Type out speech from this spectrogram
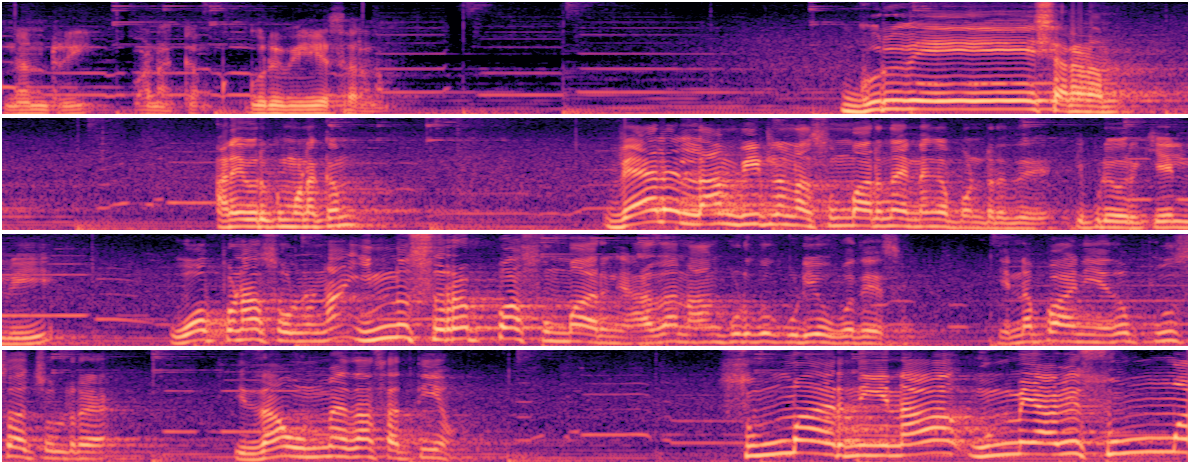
நன்றி வணக்கம். குருவே சரணம். குருவே சரணம். அனைவருக்கும் வணக்கம். வேலை இல்லாமல் வீட்டில் நான் சும்மா இருந்தால் என்னங்க பண்ணுறது இப்படி ஒரு கேள்வி. ஓப்பனாக சொல்லணும்னா இன்னும் சிறப்பாக சும்மா இருங்க. அதான் நான் கொடுக்கக்கூடிய உபதேசம். என்னப்பா நீ ஏதோ புதுசாக சொல்கிற இதுதான் உண்மை தான் சத்தியம். சும்மா இருந்தீங்கன்னா உண்மையாகவே சும்மா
